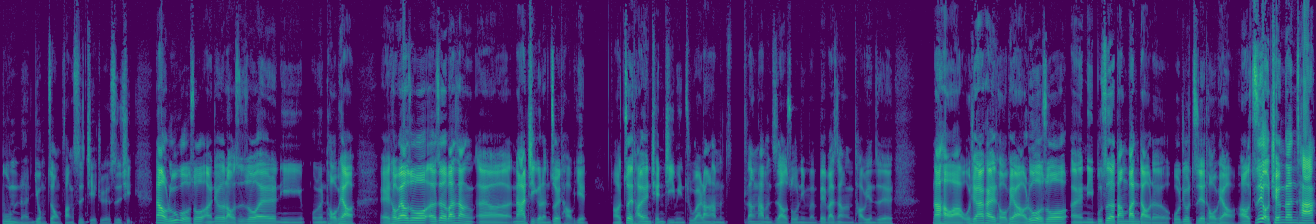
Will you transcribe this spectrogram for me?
不能用这种方式解决的事情。那如果说啊，就是老师说，哎、你我们投票，哎、投票说，呃，这个班上呃哪几个人最讨厌，然后最讨厌前几名出来，让他们让他们知道说你们被班上人讨厌这些。那好啊，我现在开始投票。如果说，哎、你不适合当班导的，我就直接投票。哦，只有圈跟叉。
